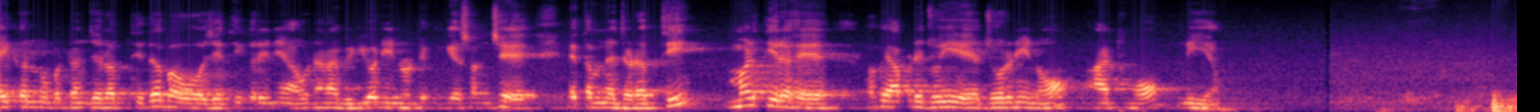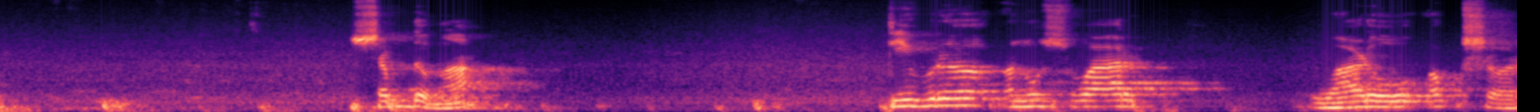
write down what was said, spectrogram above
આઇકનનું બટન ઝડપથી દબાવો, જેથી કરીને આવનારા વિડીયોની નોટિફિકેશન છે એ તમને ઝડપથી મળતી રહે. હવે આપણે જોઈએ જોરણીનો આઠમો નિયમ. શબ્દમાં તીવ્ર અનુસ્વાર વાળો અક્ષર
